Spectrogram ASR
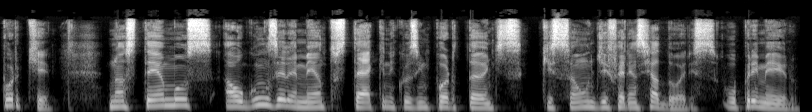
Por quê? Nós temos alguns elementos técnicos importantes que são diferenciadores. O primeiro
